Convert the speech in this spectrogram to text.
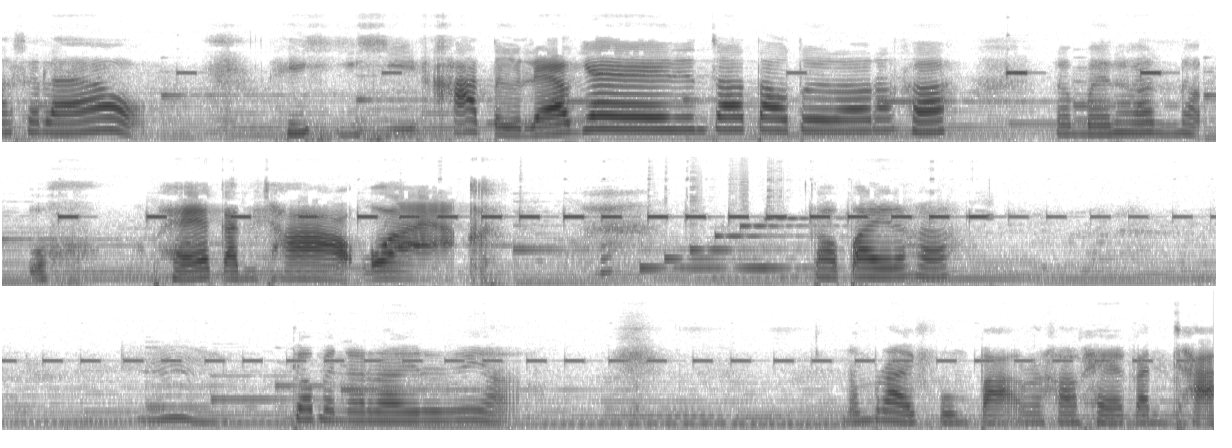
าเสร็จแล้วฮิฮิฮิข้าตื่นแล้วเย้นินจาเต่าตื่นแล้วนะคะทำไมท่านโอ้แพ้กัญชาว้ากต่อไปนะคะอืมเจ้าเป็นอะไรเนี่ยน้ำลายฟูมปากนะคะ แพ้กัญชา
